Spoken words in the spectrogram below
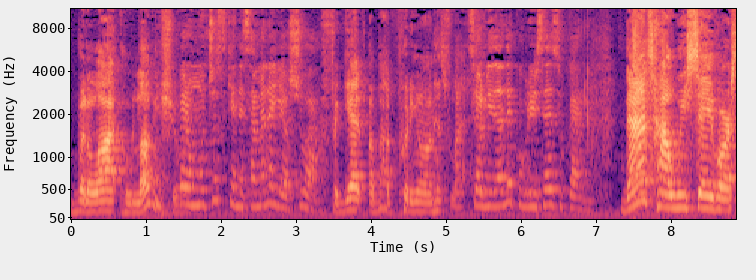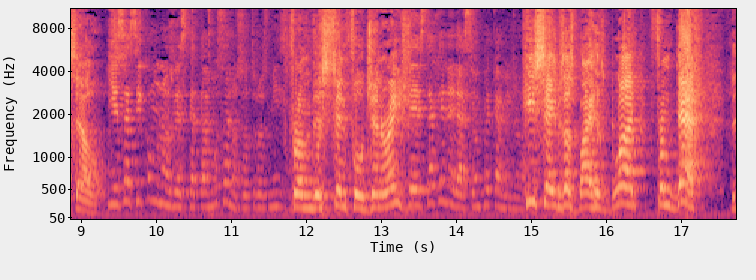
But a lot who love Yeshua Pero muchos quienes aman a Yeshua forget about putting on his flesh. se olvidan de cubrirse de su carne. That's how we save ourselves Y es así como nos rescatamos a nosotros mismos from this sinful generation. de esta generación pecaminosa. He saves us by his blood from death, the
